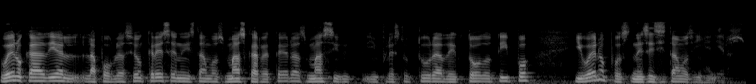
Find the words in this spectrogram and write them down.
Bueno, cada día la población crece, necesitamos más carreteras, más infraestructura de todo tipo y bueno, pues necesitamos ingenieros.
